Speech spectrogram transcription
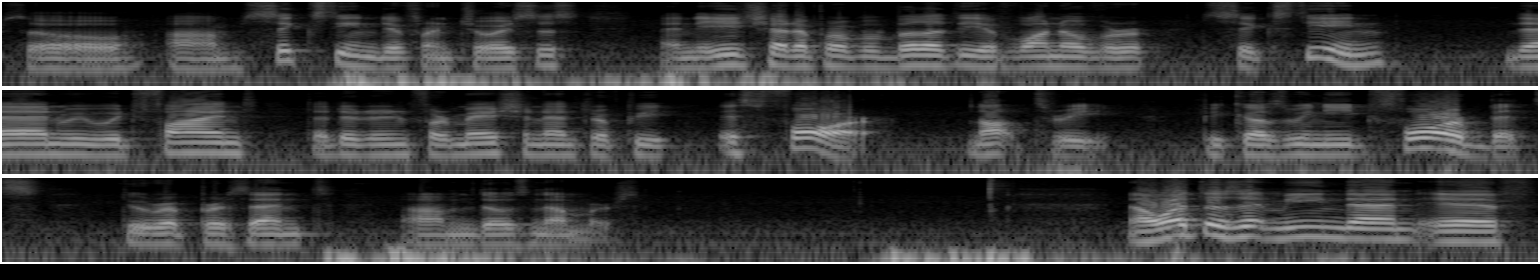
so um, 16 different choices, and each had a probability of 1 over 16, then we would find that the information entropy is 4, not 3, because we need 4 bits to represent um, those numbers. Now what does it mean then if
